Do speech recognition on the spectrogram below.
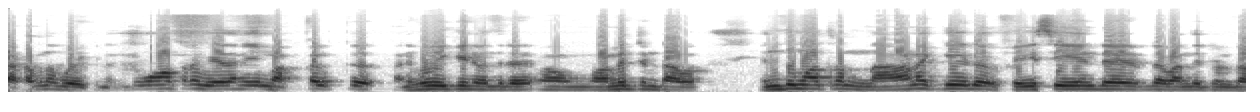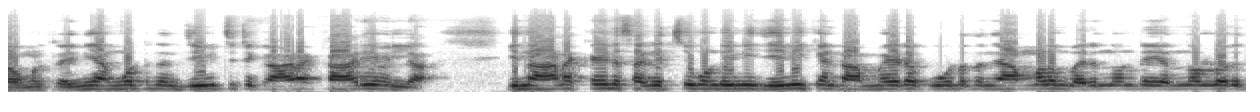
കടന്നു പോയിരിക്കുന്നത് എന്തുമാത്രം വേദന ഈ മക്കൾക്ക് അനുഭവിക്കേണ്ടി വന്നിട്ട് വന്നിട്ടുണ്ടാവും? എന്തുമാത്രം നാണക്കേട് ഫേസ് ചെയ്യേണ്ടത് വന്നിട്ടുണ്ടാവും? മനസ്സിലായി? ഇനി അങ്ങോട്ട് ജീവിച്ചിട്ട് കാര്യമില്ല. ഈ നാണക്കേട് സഹിച്ചുകൊണ്ട് ഇനി ജീവിക്കേണ്ട അമ്മയുടെ കൂട്ടത്തിൽ നമ്മളും വരുന്നുണ്ട് എന്നുള്ള ഒരു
